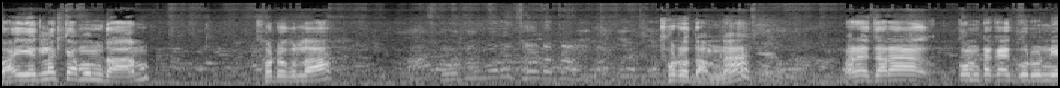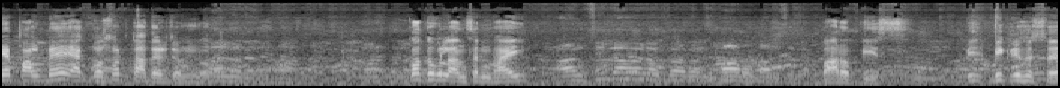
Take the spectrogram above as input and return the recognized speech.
ভাই, এগুলা কেমন দাম? ছোটগুলা? ছোট দাম না? মানে যারা কম টাকায় গরু নিয়ে পালবে এক বছর তাদের জন্য। কতগুলো আনছেন ভাই? বারো পিস বিক্রি হচ্ছে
